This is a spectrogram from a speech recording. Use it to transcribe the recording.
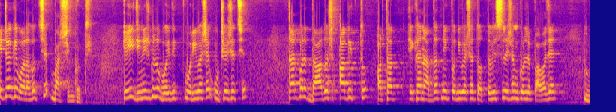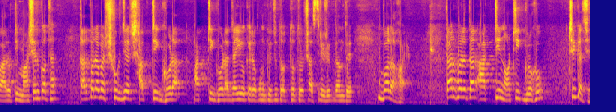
এটাকে বলা হচ্ছে বার্ষিক গতি। এই জিনিসগুলো বৈদিক পরিভাষায় উঠে এসেছে। তারপরে দ্বাদশ আদিত্য, অর্থাৎ এখানে আধ্যাত্মিক পরিবেশে তত্ত্ব বিশ্লেষণ করলে পাওয়া যায় বারোটি মাসের কথা। তারপরে আবার সূর্যের সাতটি ঘোড়া, আটটি ঘোড়া, যাই হোক এরকম কিছু তথ্য তো শাস্ত্রীয় সিদ্ধান্তে বলা হয়। তারপরে তার আটটি নটি গ্রহ, ঠিক আছে?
